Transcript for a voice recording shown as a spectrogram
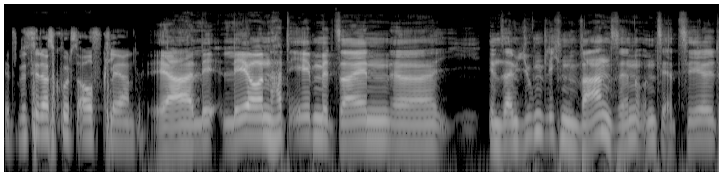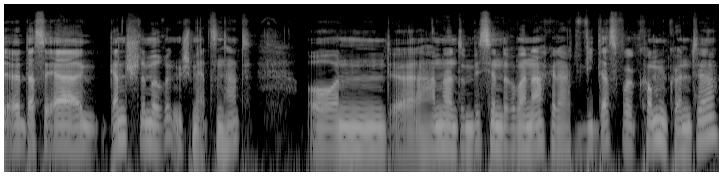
Jetzt müsst ihr das kurz aufklären. Ja, Le Leon hat eben mit seinen, äh, in seinem jugendlichen Wahnsinn uns erzählt, äh, dass er ganz schlimme Rückenschmerzen hat. Und äh, haben dann so ein bisschen darüber nachgedacht, wie das wohl kommen könnte.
